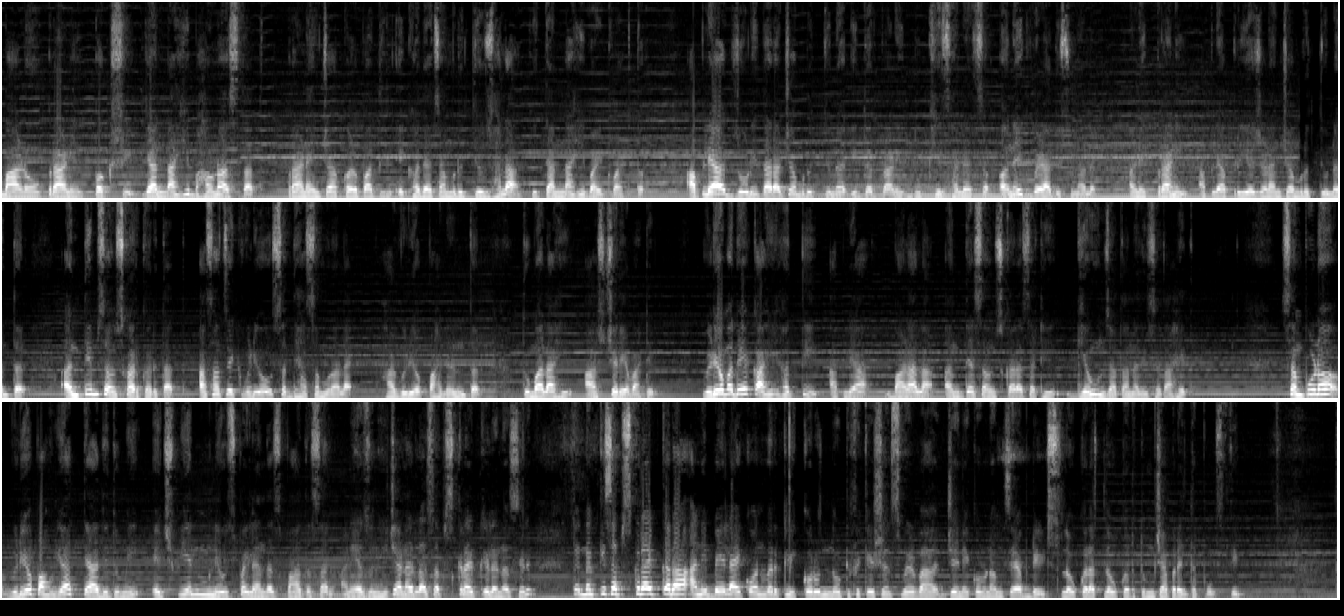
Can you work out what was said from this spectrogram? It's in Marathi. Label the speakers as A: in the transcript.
A: मानव प्राणी पक्षी यांनाही भावना असतात. प्राण्यांच्या कळपातील एखाद्याचा मृत्यू झाला की त्यांनाही वाईट वाटतं. आपल्या जोडीदाराच्या मृत्यूनं इतर प्राणी दुःखी झाल्याचं अनेक वेळा दिसून आलं अनेक प्राणी आपल्या प्रियजनांच्या मृत्यूनंतर अंतिम संस्कार करतात. असाच एक व्हिडिओ सध्या समोर आलाय. हा व्हिडिओ पाहिल्यानंतर तुम्हालाही आश्चर्य वाटेल. व्हिडिओमध्ये काही हत्ती आपल्या बाळाला अंत्यसंस्कारासाठी घेऊन जाताना दिसत आहेत. संपूर्ण व्हिडिओ पाहूयात. त्याआधी तुम्ही एच पी एन न्यूज पहिल्यांदाच पाहत असाल आणि अजूनही चॅनलला सबस्क्राईब केलं नसेल तर नक्की सबस्क्राईब करा आणि बेल आयकॉनवर क्लिक करून नोटिफिकेशन्स मिळवा जेणेकरून आमचे अपडेट्स लवकरात लवकर तुमच्यापर्यंत पोहोचतील.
